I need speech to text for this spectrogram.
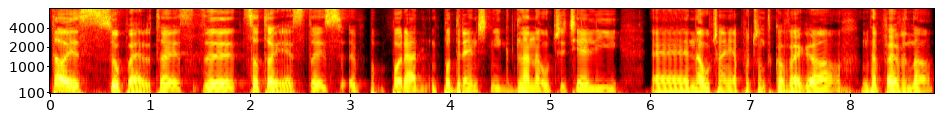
To jest super. To jest. Y, co to jest? To jest y, porad, podręcznik dla nauczycieli e, nauczania początkowego, na pewno.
